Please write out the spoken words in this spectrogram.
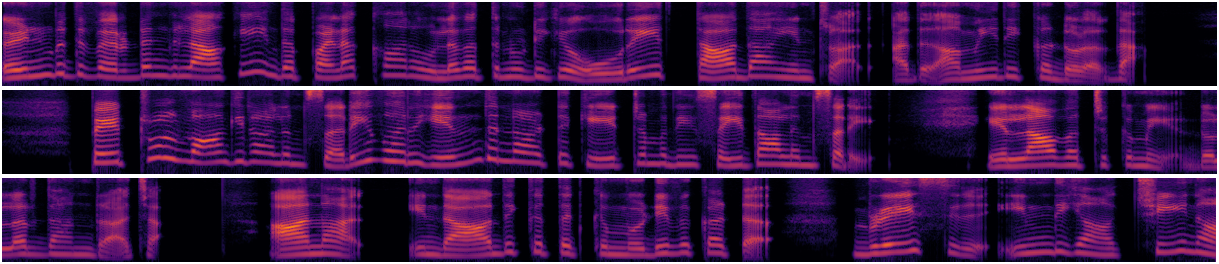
எண்பது வருடங்களாக இந்த பணக்கார உலகத்தினுடைய ஒரே தாதா என்றால் அது அமெரிக்க டாலர் தான். பெட்ரோல் வாங்கினாலும் சரி வேறு எந்த நாட்டுக்கு ஏற்றுமதி செய்தாலும் சரி எல்லாவற்றுக்குமே டொலர் தான் ராஜா. ஆனால் இந்த ஆதிக்கத்திற்கு முடிவு கட்ட பிரேசில் இந்தியா சீனா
